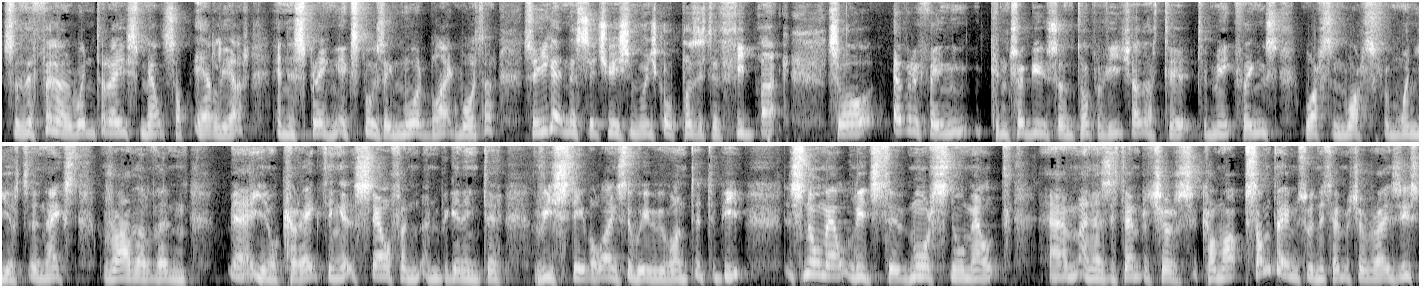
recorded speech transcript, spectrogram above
So the thinner winter ice melts up earlier in the spring, exposing more black water. So you get in this situation which is called positive feedback. So everything contributes on top of each other to, to make things worse and worse from one year to the next, rather than uh, you know, correcting itself and, and beginning to restabilise the way we want it to be. Snow melt leads to more snow melt um, and as the temperatures come up, sometimes when the temperature rises,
